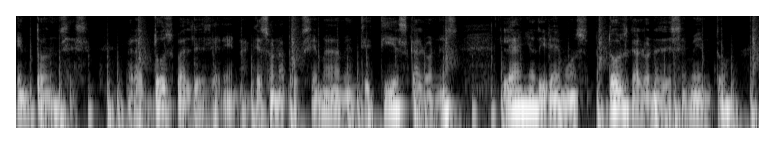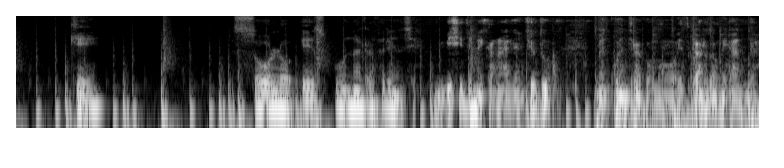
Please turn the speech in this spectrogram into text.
Entonces, para dos baldes de arena, que son aproximadamente 10 galones, le añadiremos dos galones de cemento que solo es una referencia. Visite mi canal en YouTube, me encuentra como Edgardo Miranda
